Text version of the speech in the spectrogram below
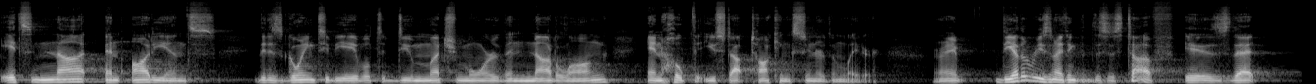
It's not an audience that is going to be able to do much more than nod along and hope that you stop talking sooner than later, right? The other reason I think that this is tough is that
